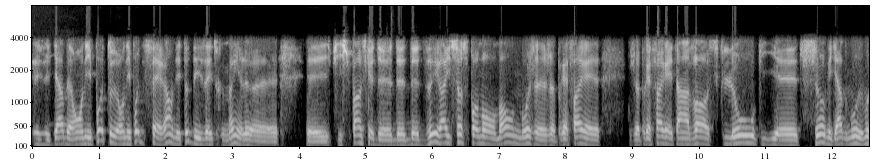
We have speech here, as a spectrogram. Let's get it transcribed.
Regarde, on n'est pas on n'est pas différents, on est tous des êtres humains là. Euh, puis je pense que de, de, de dire hey, ça c'est pas mon monde, moi je, je préfère je préfère être en vase clos puis euh, tout ça. Mais regarde, moi, moi,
